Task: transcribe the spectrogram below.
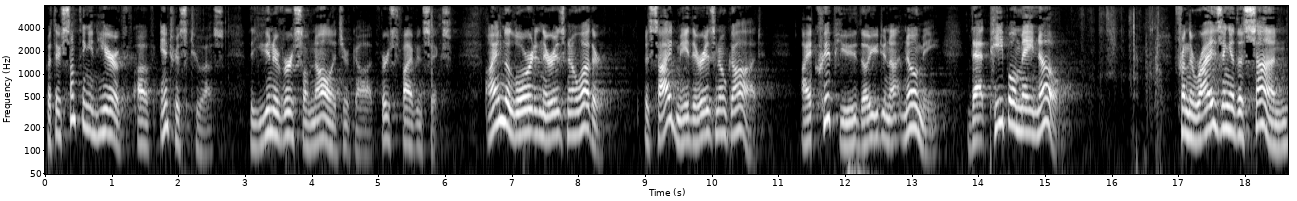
but there's something in here of, of interest to us the universal knowledge of God. Verse 5 and 6. I am the Lord and there is no other. Beside me there is no God. I equip you, though you do not know me, that people may know from the rising of the sun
